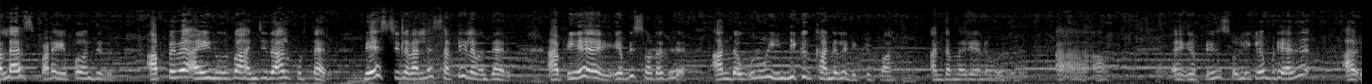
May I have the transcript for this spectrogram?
வல்லரசு படம் எப்போ வந்தது? அப்பவே ஐநூறுரூபா அஞ்சு தாள் கொடுத்தாரு. வேஷ்டியில் வெள்ளை சட்டையில் வந்தார். அப்படியே எப்படி சொல்றது? அந்த உருவம் இன்னைக்கும் கண்ணில் நிற்குப்பா அந்த மாதிரியான ஒரு எப்படின்னு சொல்லிக்கவே முடியாது. அவர்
